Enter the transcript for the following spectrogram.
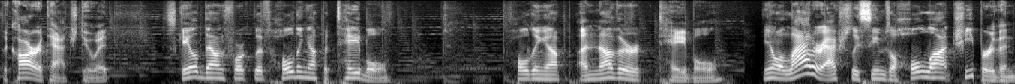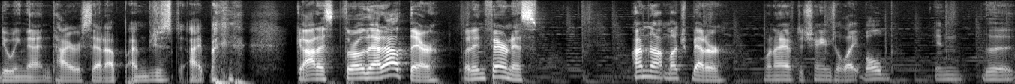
the car attached to it scaled down forklift holding up a table, holding up another table. You know, a ladder actually seems a whole lot cheaper than doing that entire setup. I'm just, I gotta throw that out there. But in fairness, I'm not much better when I have to change a light bulb in the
